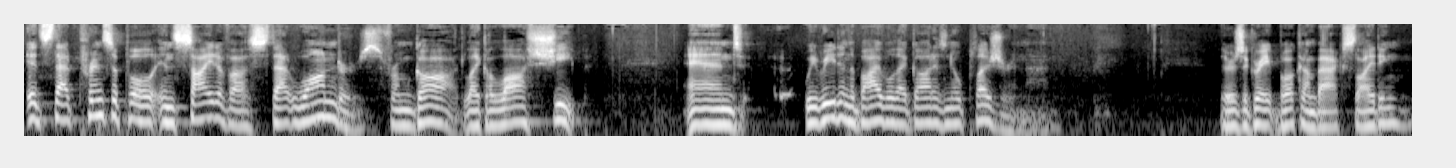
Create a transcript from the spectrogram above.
it's that principle inside of us that wanders from God like a lost sheep. And we read in the Bible that God has no pleasure in that. There's a great book on backsliding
